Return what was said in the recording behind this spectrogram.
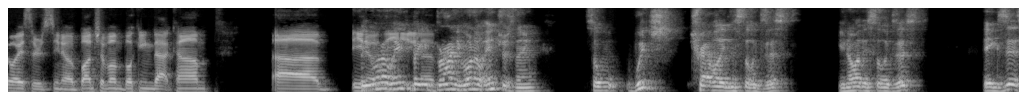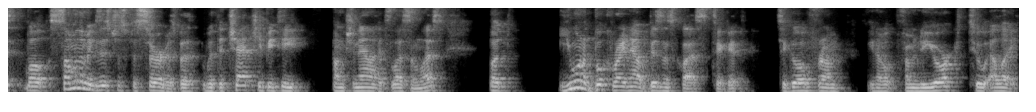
choice. There's, you know, a bunch of them. Booking.com. Uh, you But know, want to, the, but uh, Brian, you want to know interesting? So, which travel agents still exist? You know why they still exist? They exist. Well, some of them exist just for service, but with the ChatGPT functionality, it's less and less. But you want to book right now a business class ticket to go from you know from New York to LA,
